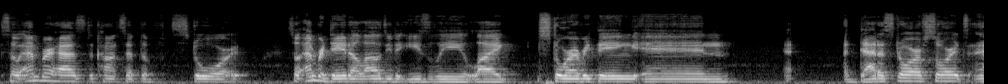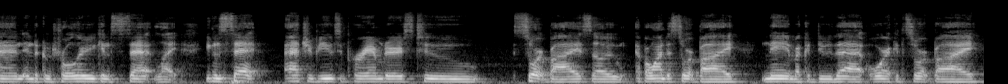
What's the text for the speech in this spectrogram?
so Ember has the concept of store. So Ember data allows you to easily like store everything in a data store of sorts, and in the controller you can set like you can set attributes and parameters to sort by. So if I wanted to sort by name, I could do that, or I could sort by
